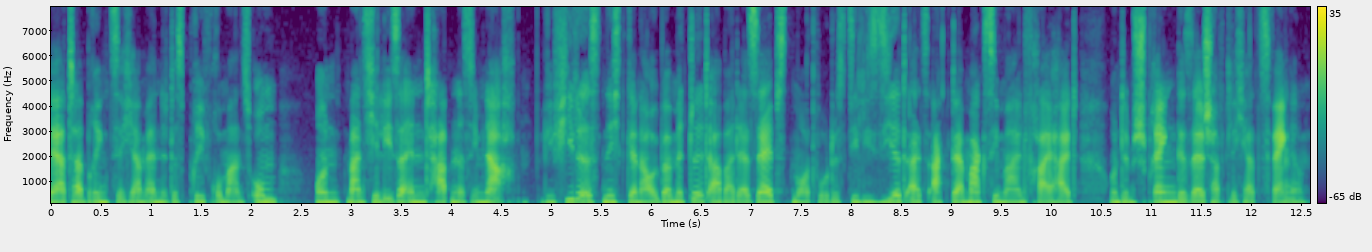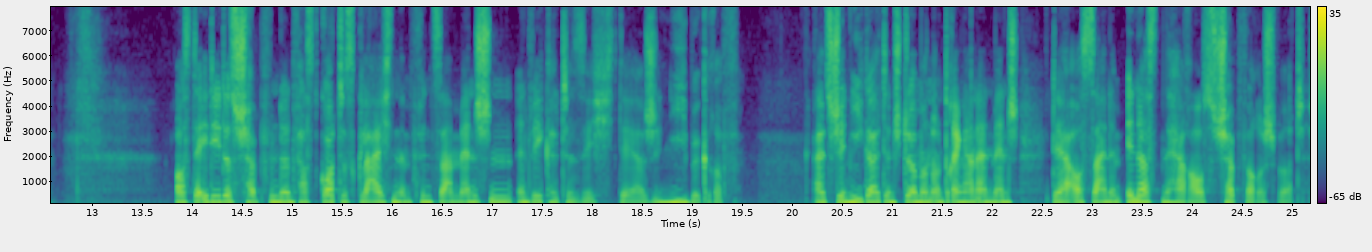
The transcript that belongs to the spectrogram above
Werther bringt sich am Ende des Briefromans um und manche LeserInnen taten es ihm nach. Wie viele ist nicht genau übermittelt, aber der Selbstmord wurde stilisiert als Akt der maximalen Freiheit und dem Sprengen gesellschaftlicher Zwänge. Aus der Idee des schöpfenden, fast gottesgleichen, empfindsamen Menschen entwickelte sich der Geniebegriff. Als Genie galt den Stürmern und Drängern ein Mensch, der aus seinem Innersten heraus schöpferisch wird.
